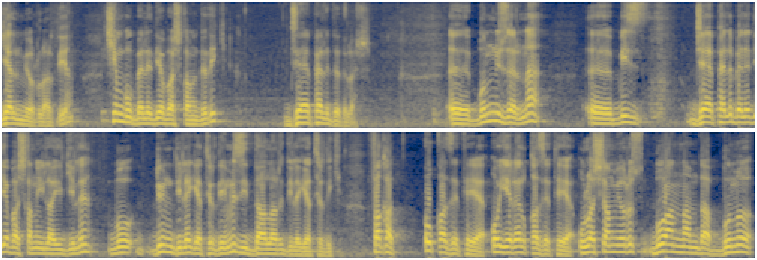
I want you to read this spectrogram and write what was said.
gelmiyorlar diye. Kim bu belediye başkanı dedik? CHP'li dediler. E, bunun üzerine e, biz CHP'li belediye başkanıyla ilgili bu dün dile getirdiğimiz iddiaları dile getirdik. Fakat o gazeteye, o yerel gazeteye ulaşamıyoruz. Bu anlamda bunu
